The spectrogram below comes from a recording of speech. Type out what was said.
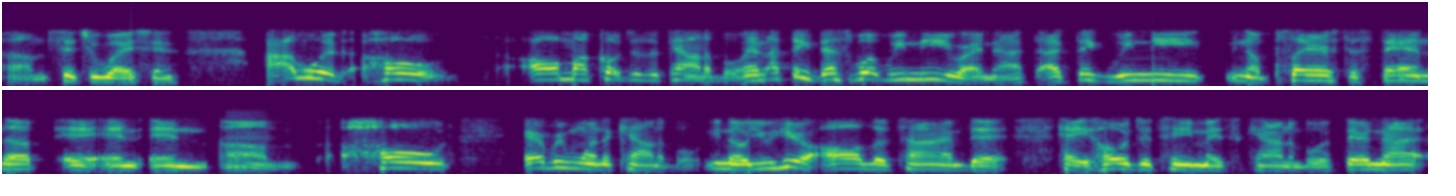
um, situation, I would hold all my coaches accountable, and I think that's what we need right now. I think we need you know players to stand up and and, and um, hold everyone accountable. You know, you hear all the time that, hey, hold your teammates accountable. If they're not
